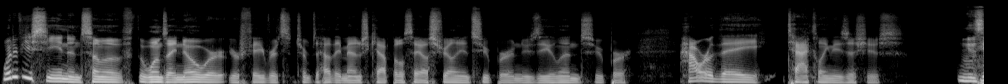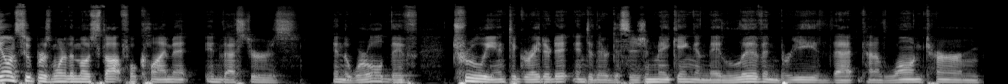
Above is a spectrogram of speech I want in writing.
What have you seen in some of the ones I know were your favorites in terms of how they manage capital, say Australian Super and New Zealand Super? How are they tackling these issues? New Zealand Super is one of the most thoughtful climate investors in the world. They've truly integrated it into their decision making and they live and breathe that kind of long term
